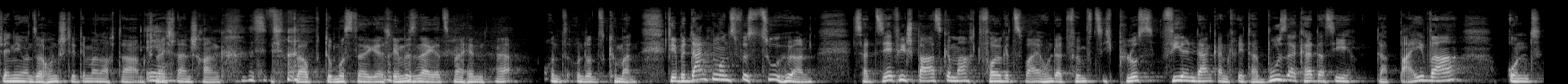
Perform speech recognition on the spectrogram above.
Jenny, unser Hund steht immer noch da am Knöchleinschrank. Ich glaube, du musst da jetzt, wir müssen da jetzt mal hin ja, und, und uns kümmern. Wir bedanken uns fürs Zuhören. Es hat sehr viel Spaß gemacht. Folge 250 plus. Vielen Dank an Greta Busacker, dass sie dabei war und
